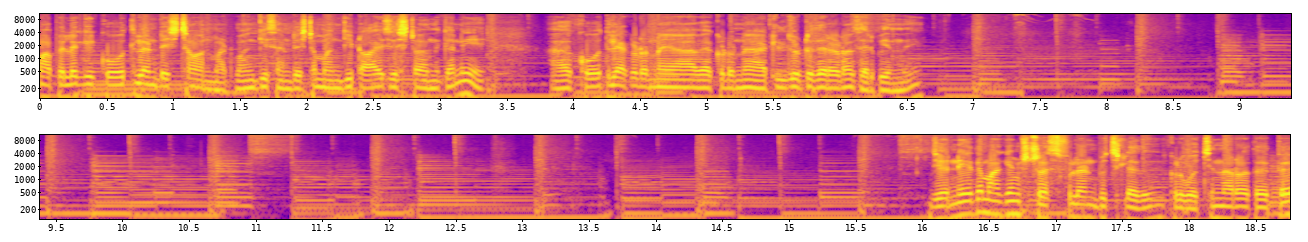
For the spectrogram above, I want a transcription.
మా పిల్లకి కోతులు అంటే ఇష్టం అనమాట మంకీస్ అంటే ఇష్టం మంకీ టాయ్స్ ఇష్టం. అందుకని ఆ కోతులు ఎక్కడ ఉన్నాయో అవి ఎక్కడ ఉన్నాయో అట్ల చుట్టూ తిరగడం సరిపోయింది. జర్నీ అయితే మాకేం స్ట్రెస్ఫుల్ అనిపించలేదు. ఇక్కడికి వచ్చిన తర్వాత అయితే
